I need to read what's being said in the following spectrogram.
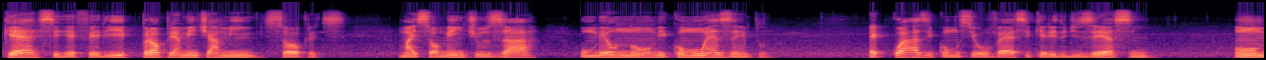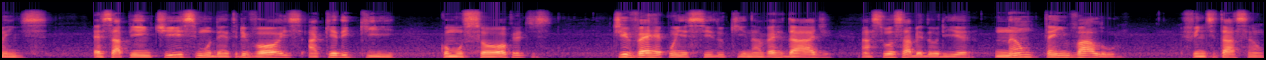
quer se referir propriamente a mim, Sócrates, mas somente usar o meu nome como um exemplo. É quase como se houvesse querido dizer assim: Homens, é sapientíssimo dentre vós aquele que, como Sócrates, tiver reconhecido que, na verdade, a sua sabedoria não tem valor. Fim de citação.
